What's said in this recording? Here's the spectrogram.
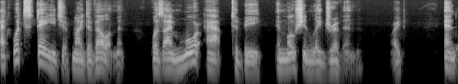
At what stage of my development was I more apt to be emotionally driven, right? And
